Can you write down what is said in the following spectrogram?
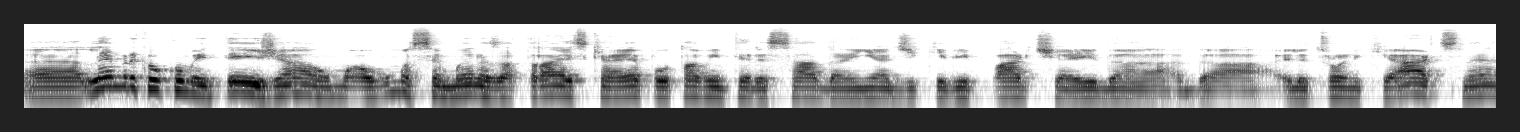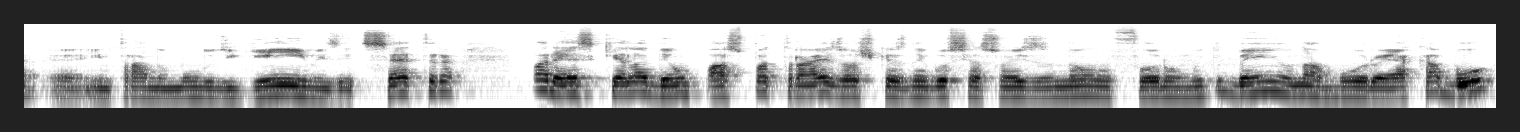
Uh, lembra que eu comentei já uma, algumas semanas atrás que a Apple estava interessada em adquirir parte aí da, da Electronic Arts, né, é, entrar no mundo de games, etc parece que ela deu um passo para trás. acho que as negociações não foram muito bem, o namoro aí acabou.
